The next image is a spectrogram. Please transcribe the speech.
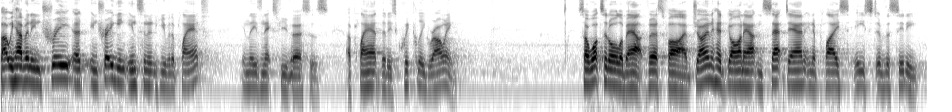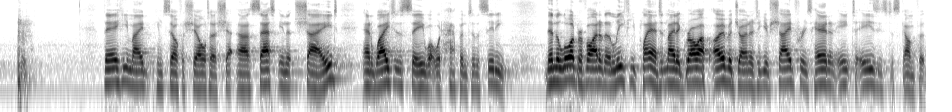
but we have an intri- uh, intriguing incident here with a plant in these next few verses a plant that is quickly growing. So, what's it all about? Verse 5 Jonah had gone out and sat down in a place east of the city. There he made himself a shelter, uh, sat in its shade, and waited to see what would happen to the city. Then the Lord provided a leafy plant and made it grow up over Jonah to give shade for his head and eat to ease his discomfort.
